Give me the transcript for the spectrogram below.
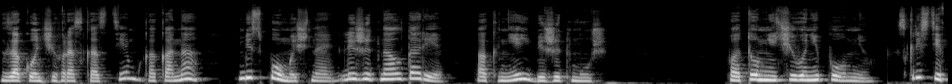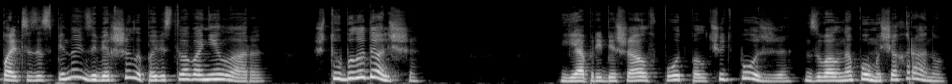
закончив рассказ тем, как она, беспомощная, лежит на алтаре, а к ней бежит муж. Потом ничего не помню. Скрестив пальцы за спиной, завершила повествование Лара. Что было дальше? Я прибежал в подпол чуть позже, звал на помощь охрану.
